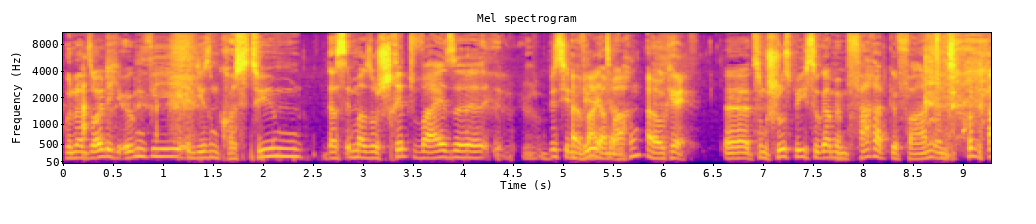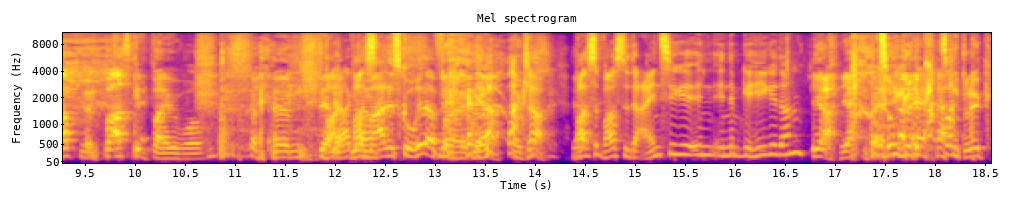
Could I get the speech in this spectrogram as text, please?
Und dann sollte ich irgendwie in diesem Kostüm das immer so schrittweise ein bisschen wilder machen. Ah, okay. Äh, zum Schluss bin ich sogar mit dem Fahrrad gefahren und, und habe mit dem Basketball geworfen. ähm, da- Normales Gorilla-Verhalten. Ja, ja klar. Warst, warst du der Einzige in, in dem Gehege dann? Ja, ja, zum Glück, zum Glück.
